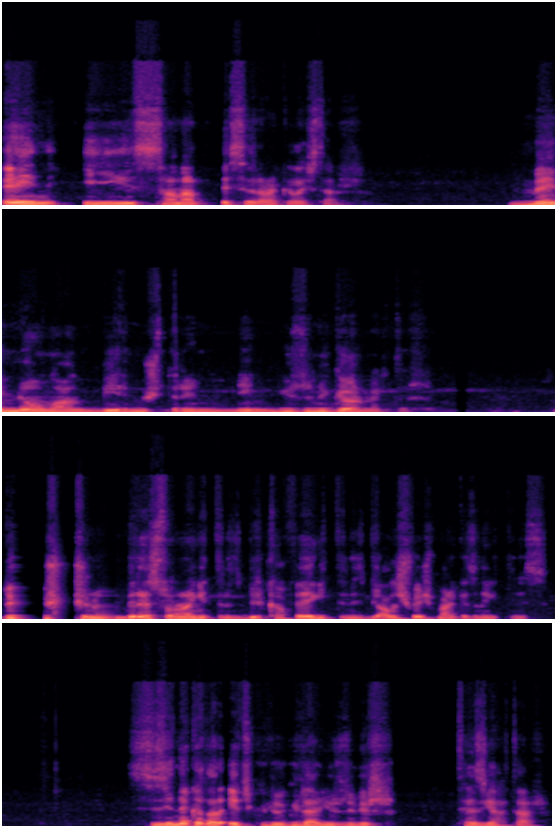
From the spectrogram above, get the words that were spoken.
En iyi sanat eseri arkadaşlar. Memnun olan bir müşterinin yüzünü görmektir. Düşünün bir restorana gittiniz, bir kafeye gittiniz, bir alışveriş merkezine gittiniz. Sizi ne kadar etkiliyor güler yüzlü bir tezgahtar?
